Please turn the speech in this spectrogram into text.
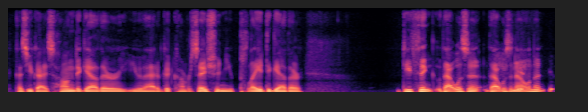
because you guys hung together, you had a good conversation, you played together. Do you think that was a that was an element?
